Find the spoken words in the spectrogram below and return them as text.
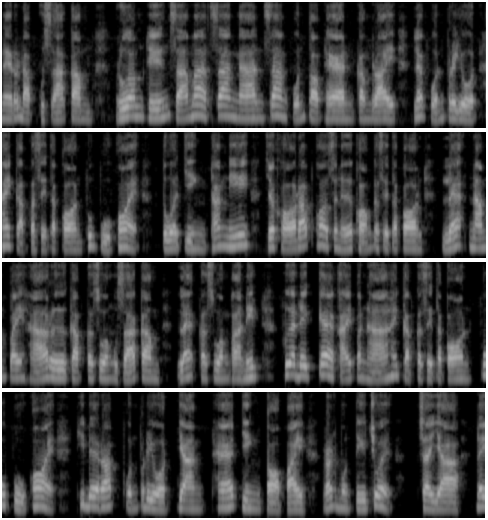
ในระดับอุตสาหกรรม รวมถึงสามารถสร้างงานสร้างผลตอบแทนกำไร และผลประโยชน์ให้กับเกษตรกรผู้ปลูกอ้อย ตัวจริง ทั้งนี้จะขอรับข้อเสนอของเกษตรกร และนำไปหารือกับกระทรวงอุตสาหกรรม และกระทรวงพาณิชย์ เพื่อได้แก้ไขปัญหาให้กับเกษตรกร ผู้ปลูกอ้อย ที่ได้รับผลประโยชน์อย่างแท้จริงต่อไป รัฐมนตรีช่วย ชัยาได้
